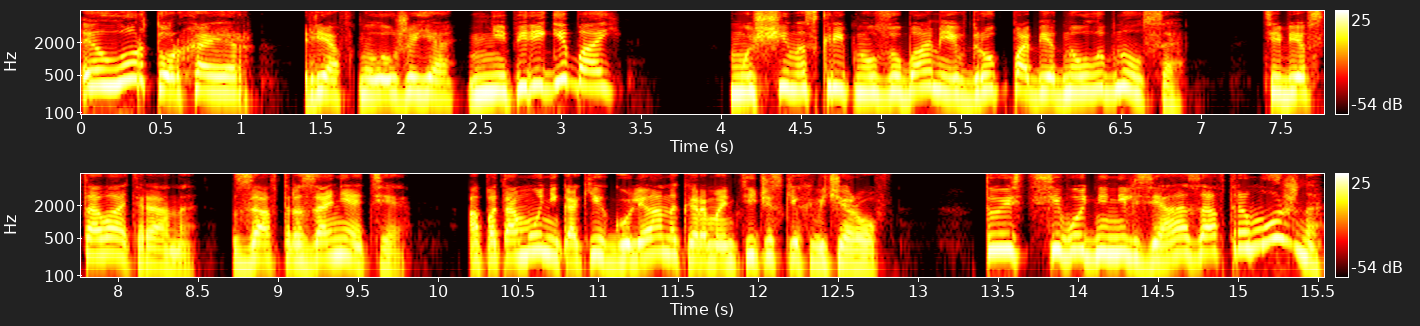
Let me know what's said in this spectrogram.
«Эллор Торхаэр», — рявкнула уже я, — «не перегибай». Мужчина скрипнул зубами и вдруг победно улыбнулся. «Тебе вставать рано. Завтра занятие. А потому никаких гулянок и романтических вечеров. То есть сегодня нельзя, а завтра можно?»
